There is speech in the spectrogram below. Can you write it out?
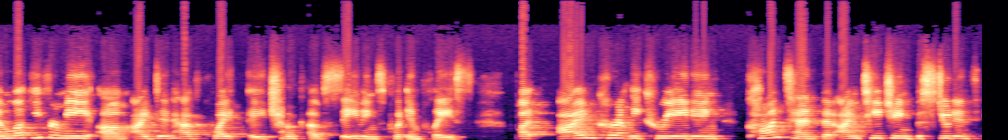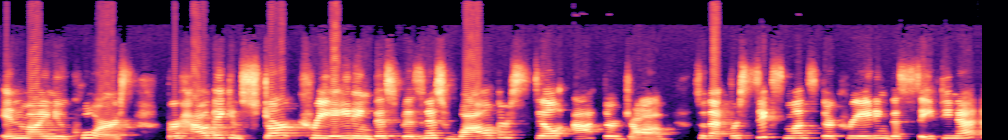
And lucky for me, um, I did have quite a chunk of savings put in place. But I'm currently creating content that I'm teaching the students in my new course for how they can start creating this business while they're still at their job. So that for six months, they're creating this safety net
